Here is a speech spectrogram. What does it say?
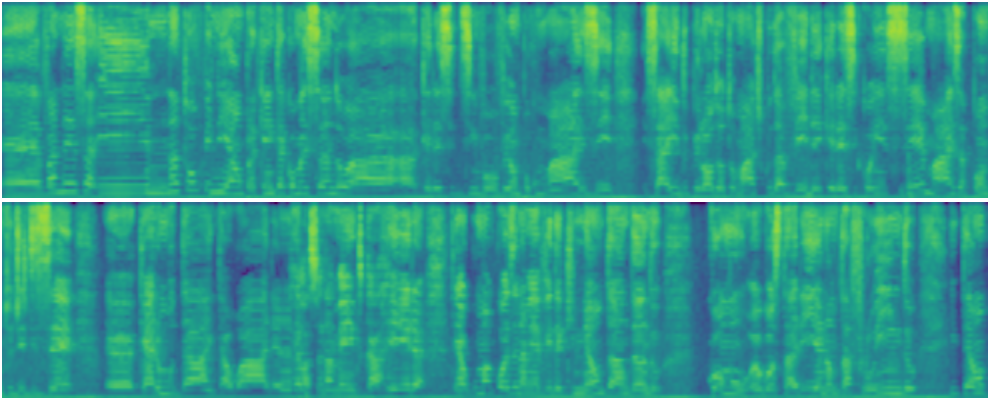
É, Vanessa, e na tua opinião, para quem está começando a, a, querer se desenvolver um pouco mais e, e, sair do piloto automático da vida e querer se conhecer mais a ponto de dizer é, quero mudar em tal área, relacionamento, carreira, tem alguma coisa na minha vida que não está andando como eu gostaria, não está fluindo. Então,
